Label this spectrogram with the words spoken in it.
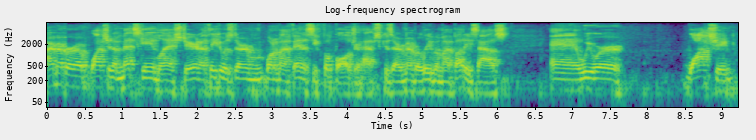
I remember uh, watching a Mets game last year, and I think it was during one of my fantasy football drafts because I remember leaving my buddy's house, and we were watching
